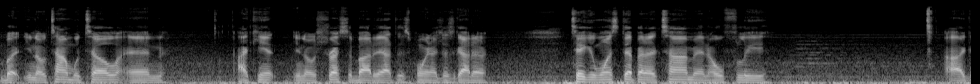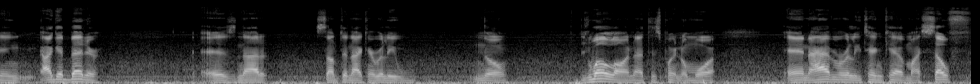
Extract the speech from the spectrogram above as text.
but you know time will tell, and I can't you know stress about it at this point. I just gotta take it one step at a time, and hopefully I can I get better. It's not something I can really you know dwell on at this point no more. And I haven't really taken care of myself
